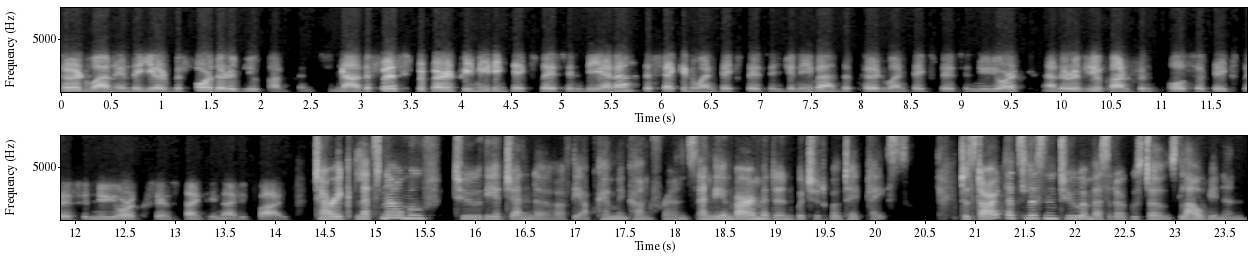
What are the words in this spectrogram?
third one in the year before the review conference. Now, the first preparatory meeting takes place in Vienna, the second one takes place in Geneva, the third one takes place in New York, and the review conference also takes place in New York since 1995. Tariq, let's now move to the agenda of the upcoming conference and the environment in which it will take place. To start, let's listen to Ambassador Gustav Zlauvinen,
